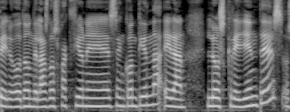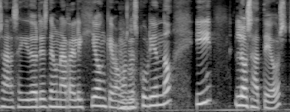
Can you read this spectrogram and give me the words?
pero donde las dos facciones en contienda eran los creyentes, o sea, seguidores de una religión que vamos descubriendo, y los ateos.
